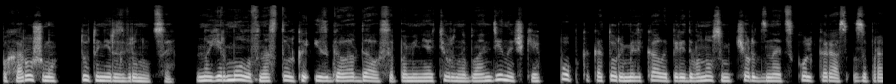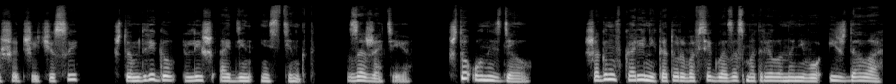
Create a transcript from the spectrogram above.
По-хорошему, тут и не развернуться. Но Ермолов настолько изголодался по миниатюрной блондиночке, попка которой мелькала перед его носом черт знает сколько раз за прошедшие часы, что им двигал лишь один инстинкт — зажать ее. Что он и сделал. Шагнув к Арине, которая во все глаза смотрела на него и ждала,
